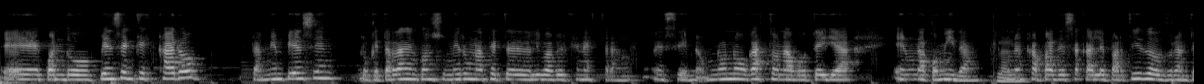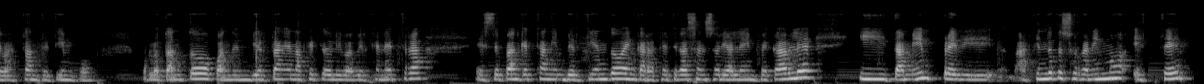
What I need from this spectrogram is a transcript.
Eh, cuando piensen que es caro, también piensen lo que tardan en consumir un aceite de oliva virgen extra. Es decir, uno no gasta una botella en una comida, uno es capaz de sacarle partido durante bastante tiempo. Por lo tanto, cuando inviertan en aceite de oliva virgen extra, sepan que están invirtiendo en características sensoriales impecables y también haciendo que su organismo esté,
